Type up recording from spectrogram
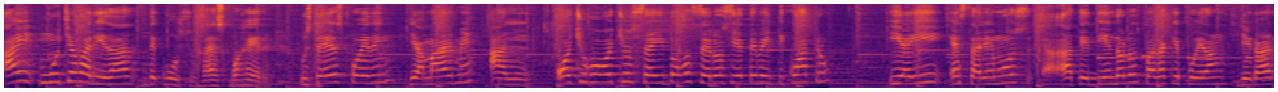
Hay mucha variedad de cursos a escoger. Ustedes pueden llamarme al 88620724 y ahí estaremos atendiéndolos para que puedan llegar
